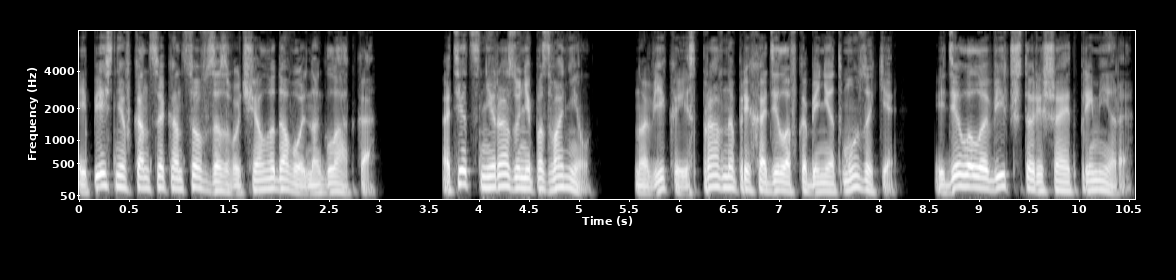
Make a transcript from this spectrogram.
и песня в конце концов зазвучала довольно гладко. Отец ни разу не позвонил, но Вика исправно приходила в кабинет музыки и делала вид, что решает примеры.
